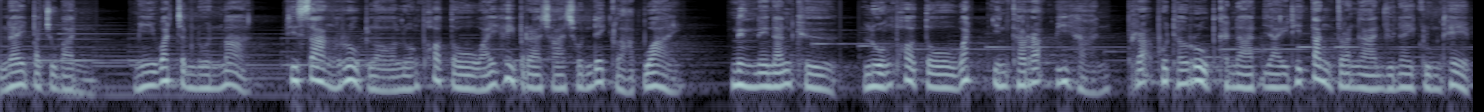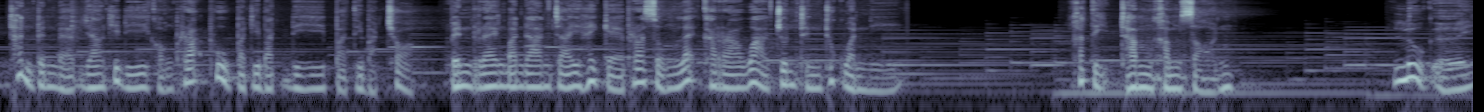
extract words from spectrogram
ในปัจจุบัน มีวัดจำนวนมากที่สร้างรูปหล่อหลวงพ่อโตไว้ให้ประชาชนได้กราบไหว้ หนึ่งในนั้นคือ หลวงพ่อโตวัดอินทรวิหาร พระพุทธรูปขนาดใหญ่ที่ตั้งตระงานอยู่ในกรุงเทพ ท่านเป็นแบบอย่างที่ดีของพระผู้ปฏิบัติดีปฏิบัติชอบ เป็นแรงบันดาลใจให้แก่พระสงฆ์และคาราวาจนถึงทุกวันนี้ คติธรรมคำสอน ลูกเอ๋ย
